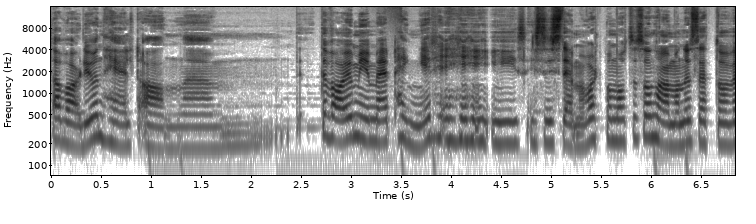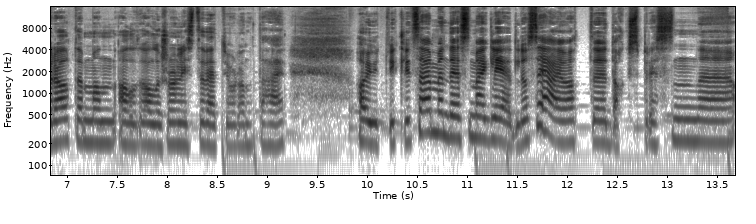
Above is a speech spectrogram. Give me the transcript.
da, var det jo en helt annen eh, Det var jo mye mer penger i, systemet vårt, på en måte. Sånn har man jo sett overalt. Alle journalister vet jo hvordan dette her har utviklet seg. Men det som er gledelig å se, er jo at eh, dagspressen eh,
